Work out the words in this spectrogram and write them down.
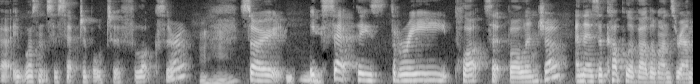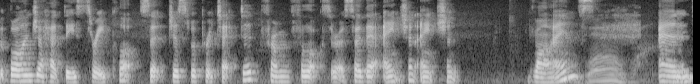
uh, it wasn't susceptible to phylloxera. Mm-hmm. So except these three plots at Bollinger, and there's a couple of other ones around, but Bollinger had these three plots that just were protected from phylloxera. So they're ancient, ancient vines, and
